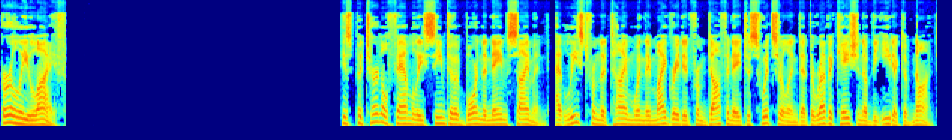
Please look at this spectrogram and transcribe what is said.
Early life His paternal family seem to have borne the name Simon, at least from the time when they migrated from Dauphiné to Switzerland at the revocation of the Edict of Nantes.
